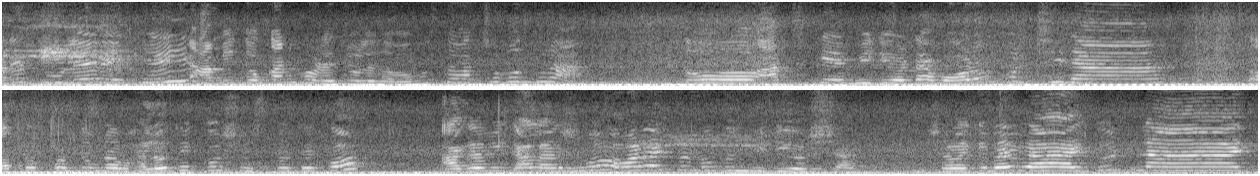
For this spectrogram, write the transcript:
ঘরে তুলে রেখেই আমি দোকান ঘরে চলে যাব। বুঝতে পারছ বন্ধুরা? তো আজকে ভিডিওটা বড় করছি না। ততক্ষণ তোমরা ভালো থেকো, সুস্থ থেকো। আগামীকাল আসব আবার একটা নতুন ভিডিওর সাথে। সবাইকে বাই বাই গুড নাইট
